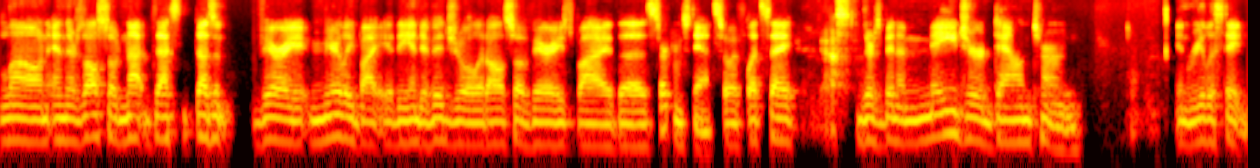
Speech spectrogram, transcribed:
loan, and there's also not that doesn't vary merely by the individual, it also varies by the circumstance. So, if let's say Yes. there's been a major downturn in real estate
